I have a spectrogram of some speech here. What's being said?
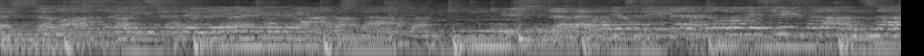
tässä maassa itselleen kanssa, ystävät jos pitää toisistansa.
